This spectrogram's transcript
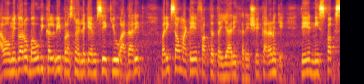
આવા ઉમેદવારો બહુ વિકલ્પી પ્રશ્નો એટલે કે એમસીક્યુ આધારિત પરીક્ષાઓ માટે ફક્ત તૈયારી કરે છે, કારણ કે તે નિષ્પક્ષ,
